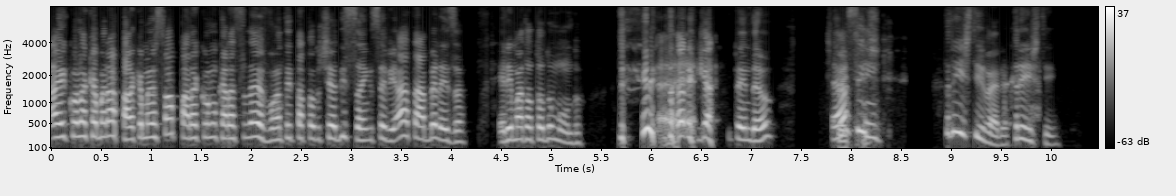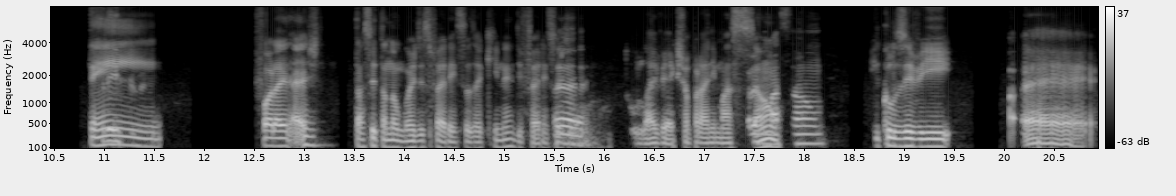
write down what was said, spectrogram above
aí quando a câmera para, a câmera só para quando o cara se levanta e tá todo cheio de sangue. Você vê, ah, tá, beleza. Ele matou todo mundo. É. tá ligado? Entendeu? É Foi assim. Triste. triste, velho, triste. Tem. Triste. Fora. A gente tá citando algumas diferenças aqui, né? Diferenças é. do, do, live action para animação. animação. Inclusive, é,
